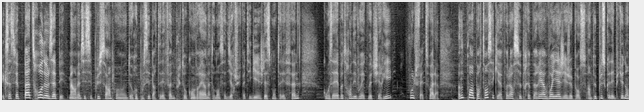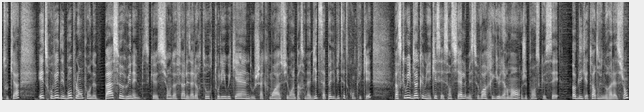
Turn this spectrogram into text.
et que ça se fait pas trop de le zapper. Même si c'est plus simple euh, de repousser par téléphone plutôt qu'en vrai, on a tendance à dire je suis fatigué, je laisse mon téléphone. Quand vous avez votre rendez-vous avec votre chérie, vous le faites, voilà. Un autre point important, c'est qu'il va falloir se préparer à voyager, je pense, un peu plus que d'habitude en tout cas, et trouver des bons plans pour ne pas se ruiner. Parce que si on doit faire les allers-retours tous les week-ends ou chaque mois, suivant les personnes habitent, ça peut vite être compliqué. Parce que oui, bien communiquer, c'est essentiel, mais se voir régulièrement, je pense que c'est obligatoire dans une relation.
